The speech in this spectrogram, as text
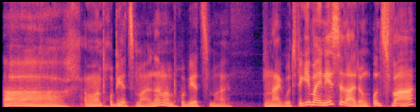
Ach, aber man probiert's mal, ne? Man probiert's mal. Na gut, wir gehen mal in die nächste Leitung. Und zwar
